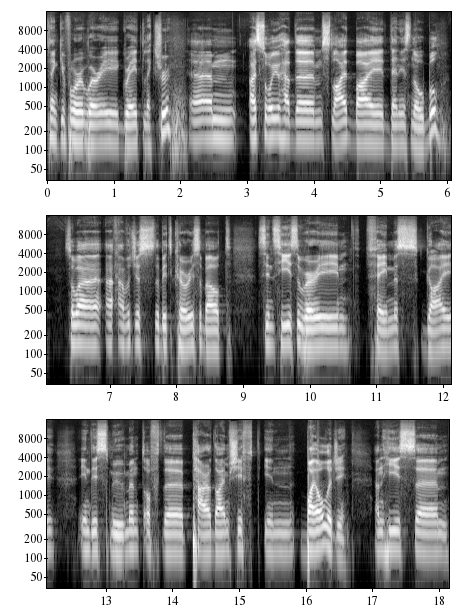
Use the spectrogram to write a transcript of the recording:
Thank you for a very great lecture. Um, I saw you had the slide by Denis Noble. So uh, I, I was just a bit curious about since he is a very famous guy in this movement of the paradigm shift in biology, and he's um,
